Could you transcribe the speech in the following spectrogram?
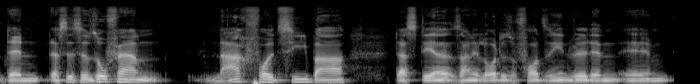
denn das ist insofern nachvollziehbar, dass der seine Leute sofort sehen will, denn ähm,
